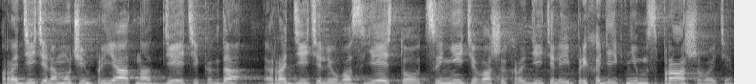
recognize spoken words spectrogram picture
Родителям очень приятно, дети, когда родители у вас есть, то цените ваших родителей и приходите к ним, спрашивайте.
